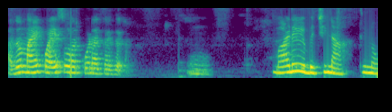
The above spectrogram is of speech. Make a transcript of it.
ಅದು ಮೈಕ್ ವಾಯ್ಸ್ ಓವರ್ ಕೊಡಕ್ಕಾಗ ಹ್ಞೂ ಮಾಡಿ ಬಜ್ಜಿನ ತಿನ್ನು.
